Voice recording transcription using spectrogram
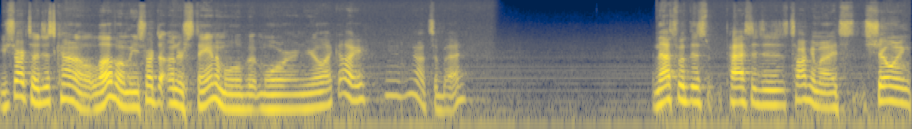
You start to just kind of love them and you start to understand them a little bit more and you're like, oh, you're not so bad. And that's what this passage is talking about. It's showing,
